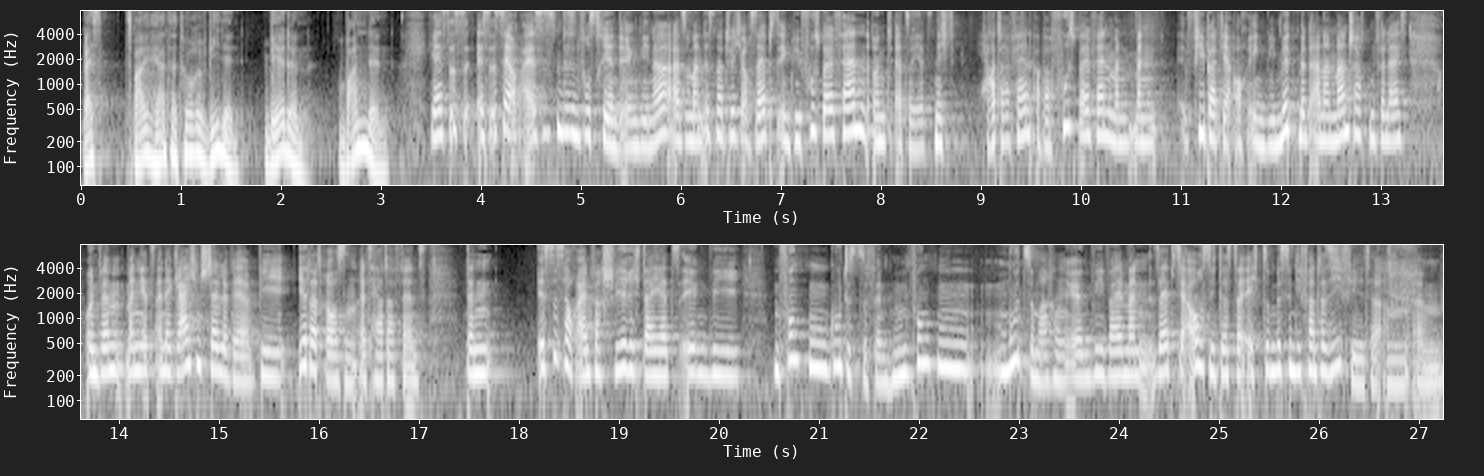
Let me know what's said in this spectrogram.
was? Zwei Hertha-Tore? Wie denn? Wer denn? Wann denn? Ja, es ist, es ist ja auch, es ist ein bisschen frustrierend irgendwie, ne? Also man ist natürlich auch selbst irgendwie Fußballfan und also jetzt nicht Hertha-Fan, aber Fußballfan. Man, man fiebert ja auch irgendwie mit, mit anderen Mannschaften vielleicht. Und wenn man jetzt an der gleichen Stelle wäre, wie ihr da draußen als Hertha-Fans, dann ist es auch einfach schwierig, da jetzt irgendwie einen Funken Gutes zu finden, einen Funken Mut zu machen irgendwie, weil man selbst ja auch sieht, dass da echt so ein bisschen die Fantasie fehlte am. Ähm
